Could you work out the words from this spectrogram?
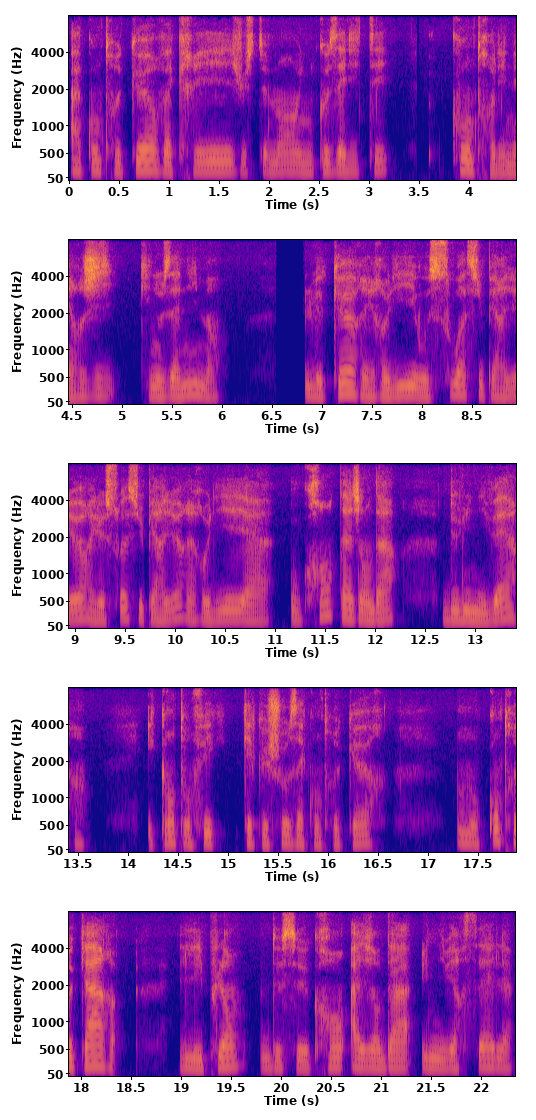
à contre-coeur va créer justement une causalité contre l'énergie qui nous anime. Le cœur est relié au soi supérieur et le soi supérieur est relié au grand agenda de l'univers. Et quand on fait quelque chose à contre-coeur, on contrecarre les plans de ce grand agenda universel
